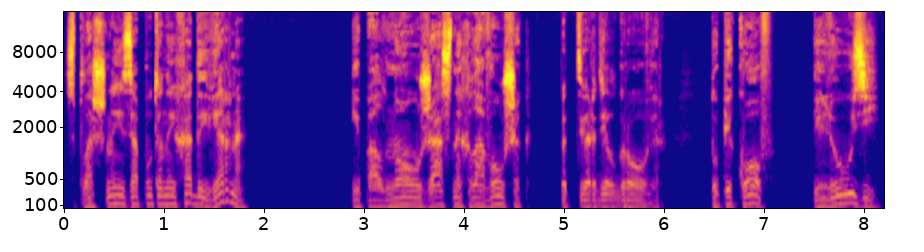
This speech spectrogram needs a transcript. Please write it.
сплошные запутанные ходы, верно? «И полно ужасных ловушек», — подтвердил Гроувер. «Тупиков, иллюзий,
